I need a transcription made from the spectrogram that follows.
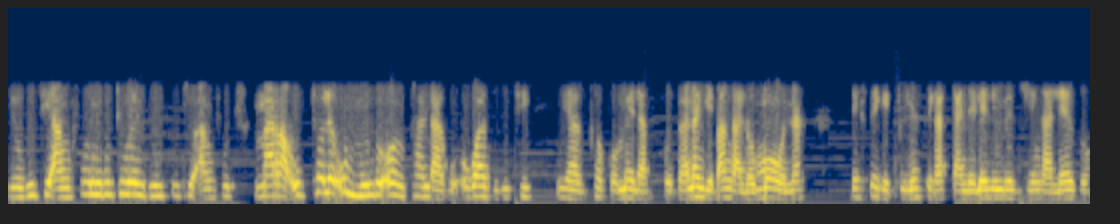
yokuthi angifuni ukuthi wenze insuthu angifuni. Mara ukuthole umuntu ozithandako okwazi ukuthi uyazithogomela kodwana ngebanga lomona bese-ke gcine sekakugandelela into ezinjengalezo.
